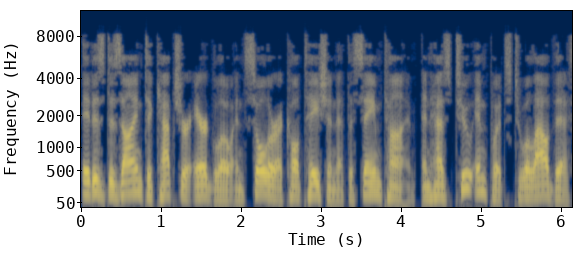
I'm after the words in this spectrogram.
It is designed to capture airglow and solar occultation at the same time, and has two inputs to allow this.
